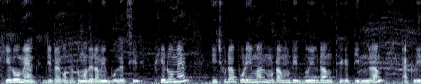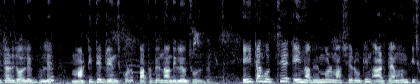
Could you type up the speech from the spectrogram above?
ফেরোম্যাগ, যেটার কথা তোমাদের আমি বলেছি, ফেরোম্যাগ কিছুটা পরিমাণ মোটামুটি দুই গ্রাম থেকে তিন গ্রাম এক লিটার জলে গুলে মাটিতে ড্রেঞ্জ করো, পাতাতে না দিলেও চলবে। এইটা হচ্ছে এই নভেম্বর মাসের রুটিন আর তেমন কিছু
